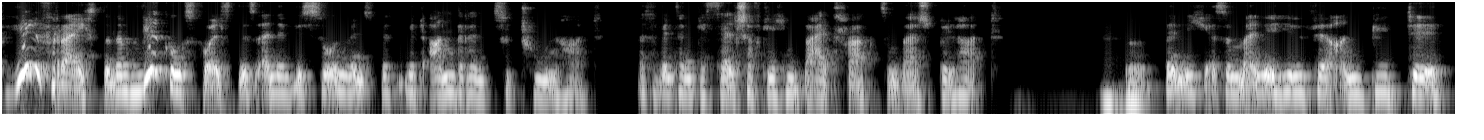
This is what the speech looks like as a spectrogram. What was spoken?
hilfreichsten und am wirkungsvollsten ist eine Vision, wenn es mit, mit anderen zu tun hat. Also wenn es einen gesellschaftlichen Beitrag zum Beispiel hat. Mhm. Wenn ich also meine Hilfe anbiete,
